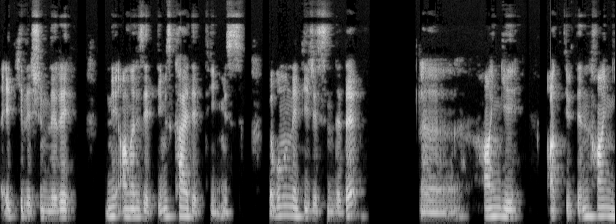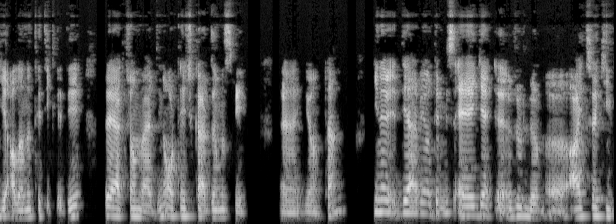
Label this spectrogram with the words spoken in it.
etkileşimlerini analiz ettiğimiz, kaydettiğimiz ve bunun neticesinde de e, hangi aktivitenin hangi alanı tetiklediği, reaksiyon verdiğini ortaya çıkardığımız bir e, yöntem. Yine diğer bir yöntemimiz EEG, e, özür diliyorum, e, eye tracking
